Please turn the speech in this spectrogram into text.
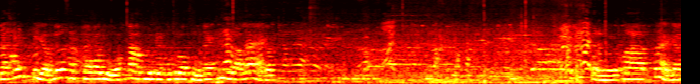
ยังไม่เปรียบเรื่องสกอร์อยู่ครับนำอยู่หนึ่งตูต่อศูนย์ในครึ่งเวลาแรกครับเปิดมาแต่ยัง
